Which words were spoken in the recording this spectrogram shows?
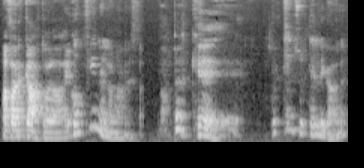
Ha varcato la... il confine e l'hanno arrestato. Ma perché? Perché insulto illegale.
